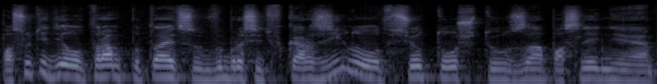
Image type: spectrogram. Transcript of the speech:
По сути дела, Трамп пытается выбросить в корзину вот все то, что за последние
